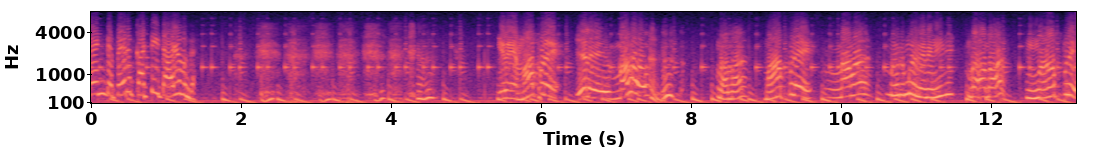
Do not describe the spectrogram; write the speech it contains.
ரெண்டு பேரும் கட்டிட்டு அழுவுங்க. இளைய மாப்பிளே. ஏலே மாமா. மாமா மாப்பிளே. மாமா மருமகனே. மாமா மாப்பிளே.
